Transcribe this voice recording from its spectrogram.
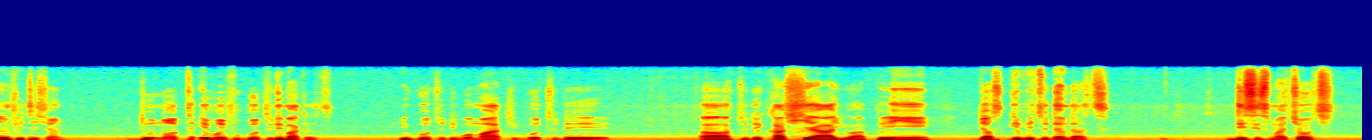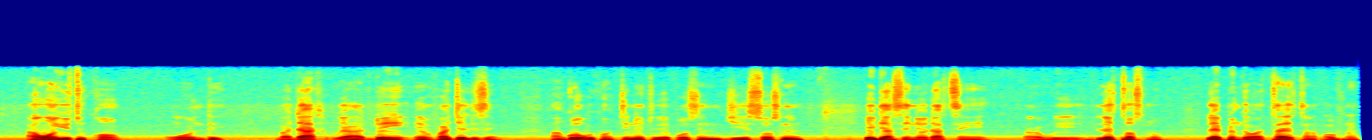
invitation. Do not, even if you go to the market, you go to the Walmart, you go to the uh, to the cashier, you are paying. Just give it to them that this is my church. I want you to come one day. By that, we are doing evangelism, and God will continue to help us in Jesus' name. If there's any other thing, uh, we let us know. Let's bring our tithe and offering.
